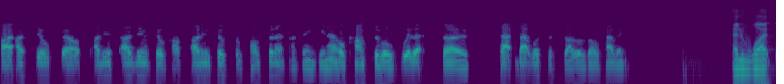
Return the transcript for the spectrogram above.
I, I still felt I didn't I didn't feel I didn't feel confident. I think you know or comfortable with it. So that that was the struggles I was having. And what?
